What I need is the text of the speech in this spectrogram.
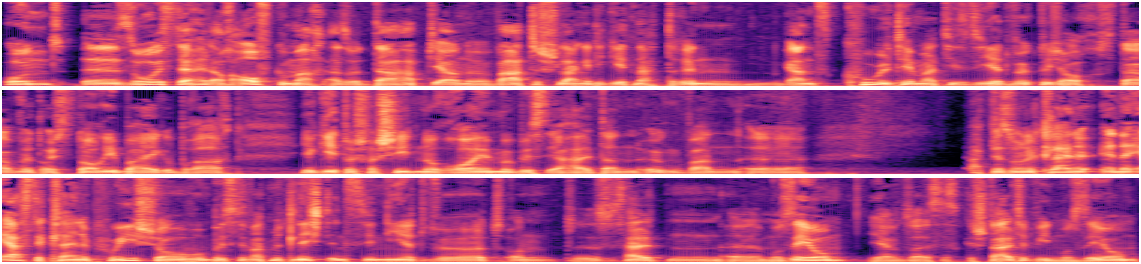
Und äh, so ist der halt auch aufgemacht. Also da habt ihr auch eine Warteschlange, die geht nach drinnen, ganz cool thematisiert, wirklich auch, da wird euch Story beigebracht. Ihr geht durch verschiedene Räume, bis ihr halt dann irgendwann äh, habt ihr so eine kleine, eine erste kleine Pre-Show, wo ein bisschen was mit Licht inszeniert wird und es ist halt ein äh, Museum. Ja, also es ist gestaltet wie ein Museum.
